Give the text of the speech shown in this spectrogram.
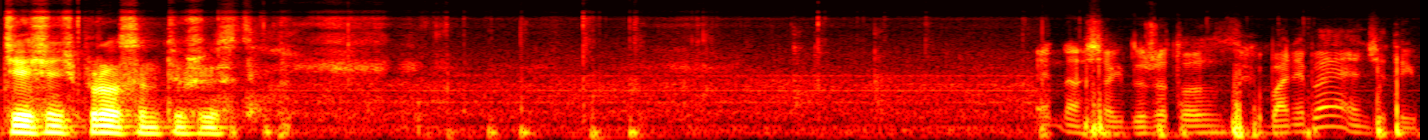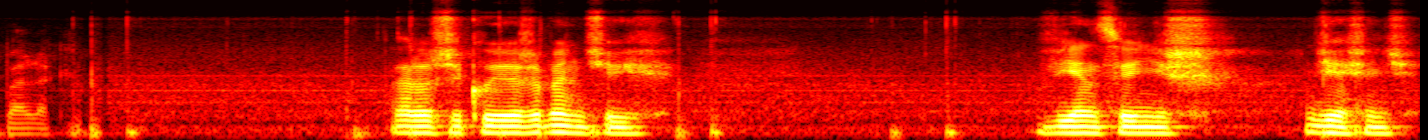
10% już jest. Jednak jak dużo to chyba nie będzie tych belek. Ale szykuję, że będzie ich więcej niż 10.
